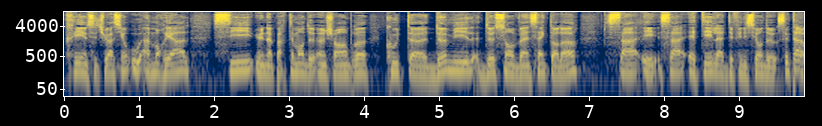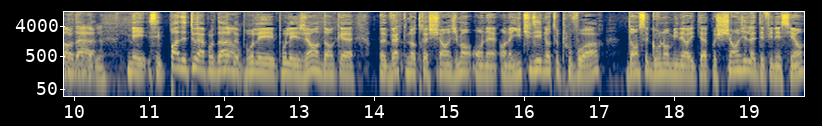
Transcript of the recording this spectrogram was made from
créé une situation où à Montréal, si un appartement de une chambre coûte 2225 euh, dollars, ça est ça a été la définition de c'est abordable. mais c'est pas du tout abordable pour les pour les gens. Donc euh, avec notre changement on a on a utilisé notre pouvoir dans ce gouvernement minoritaire pour changer la définition.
